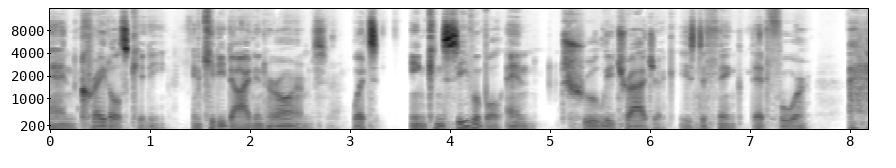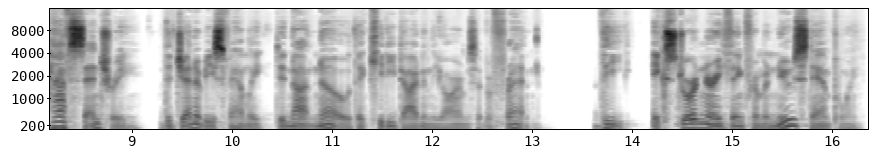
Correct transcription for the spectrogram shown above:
and cradles Kitty. And Kitty died in her arms. What's inconceivable and truly tragic is to think that for a half century, the Genovese family did not know that Kitty died in the arms of a friend. The extraordinary thing from a news standpoint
